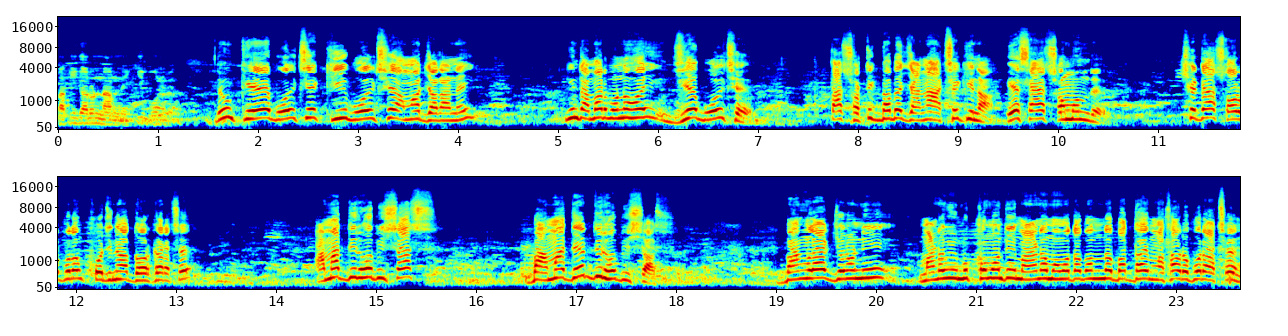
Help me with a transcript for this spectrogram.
বাকি কারোর নাম নেই, কি বলবেন? দেখুন, কে বলছে, কি বলছে আমার জানা নেই, কিন্তু আমার মনে হয় যে বলছে, তার সঠিকভাবে জানা আছে কি না এ সায়ার সম্বন্ধে, সেটা সর্বপ্রথম খোঁজ নেওয়ার দরকার আছে। আমার দৃঢ় বিশ্বাস বা আমাদের দৃঢ় বিশ্বাস, বাংলার জননী মাননীয় মুখ্যমন্ত্রী মাননীয় মমতা বন্দ্যোপাধ্যায় মাথার ওপর আছেন।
